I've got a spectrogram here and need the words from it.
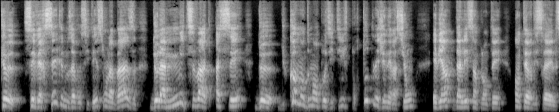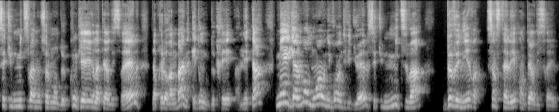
que ces versets que nous avons cités sont la base de la mitzvat assez de, du commandement positif pour toutes les générations, eh bien, d'aller s'implanter en terre d'Israël. C'est une mitzvah non seulement de conquérir la terre d'Israël, d'après le Ramban, et donc de créer un État, mais également, moi, au niveau individuel, c'est une mitzvah de venir s'installer en terre d'Israël.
